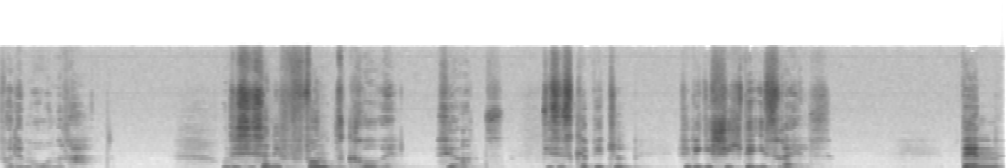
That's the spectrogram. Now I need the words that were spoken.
vor dem Hohen Rat. Und es ist eine Fundgrube für uns, dieses Kapitel für die Geschichte Israels. Denn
